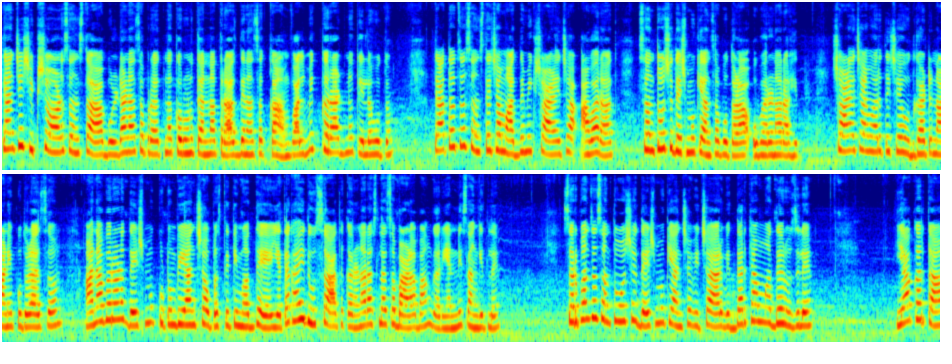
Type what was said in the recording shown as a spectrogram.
त्यांची शिक्षण संस्था बुलढाण्याचा प्रयत्न करून त्यांना त्रास देण्याचं काम वाल्मिक कराडनं केलं होतं. त्यातच संस्थेच्या माध्यमिक शाळेच्या आवारात संतोष देशमुख यांचा पुतळा उभारणार आहेत. शाळेच्या इमारतीचे उद्घाटन आणि पुतळ्याचं अनावरण देशमुख कुटुंबियांच्या उपस्थितीमध्ये येत्या काही दिवसात करणार असल्याचं बाळा बांगर यांनी सांगितले. सरपंच संतोष देशमुख यांचे विचार विद्यार्थ्यांमध्ये रुजले. याकरता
